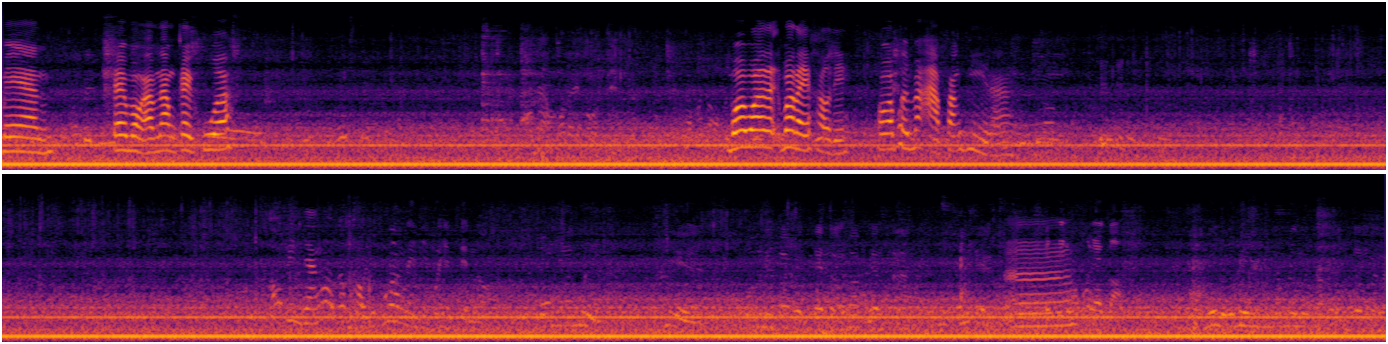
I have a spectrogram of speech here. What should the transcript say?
แมนไก่บอกอาบน้ำไก่ครัวบ่ว่าว่าอะไรเขาดิเพราะว่าเพิ่นมาอาบฟังผีนะ เขาบินยังว่าก็เขาอยู่พ่วงในที่บ่เห็นเต็นเนาะลงมาหมู่นี่ผมนึกว่าเป็นเต็นเนาะว่าเป็นทาง อื เป็นเด็ก ม ของผู้ใดก่อน ไม่รู้พี่ก็ไม่รู้ว่าเป็นเต็นอะไร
